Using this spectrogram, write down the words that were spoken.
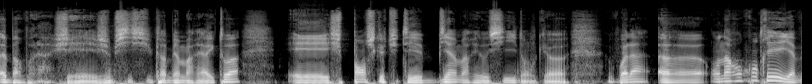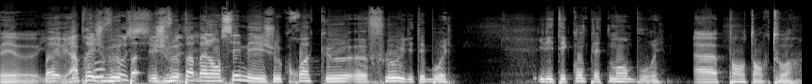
eh ben voilà, j'ai, je me suis super bien marré avec toi et je pense que tu t'es bien marré aussi. Donc euh, voilà, on a rencontré, il y avait. y après, je veux pas, je veux pas balancer, mais je crois que Flo, il était bourré. Il était complètement bourré. Pas en tant que toi.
